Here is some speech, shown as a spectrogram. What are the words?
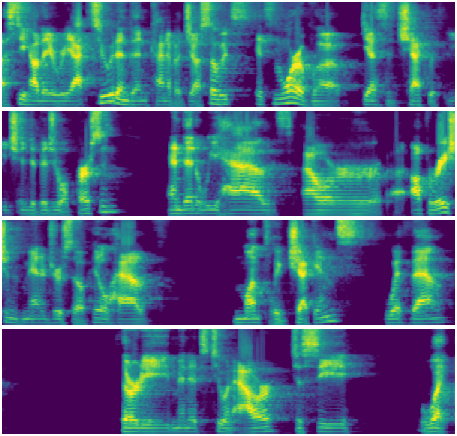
uh, see how they react to it, and then kind of adjust. So it's it's more of a guess and check with each individual person, and then we have our uh, operations manager. So he'll have monthly check-ins with them 30 minutes to an hour to see what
